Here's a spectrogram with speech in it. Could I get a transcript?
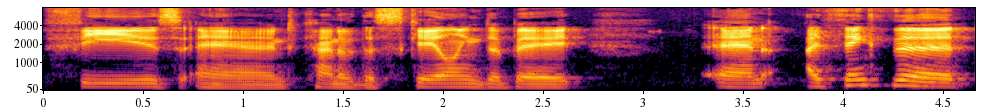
fees and kind of the scaling debate. And I think that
